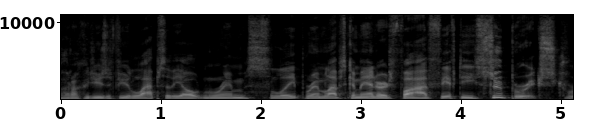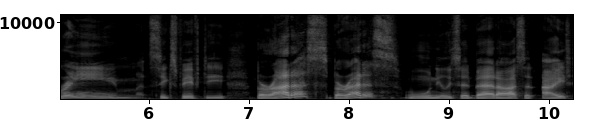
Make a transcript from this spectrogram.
God, I could use a few laps of the old Rem sleep. Rem Laps Commander at 550. Super Extreme at 650. Baradas? Baradas? Ooh, nearly said badass at 8.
